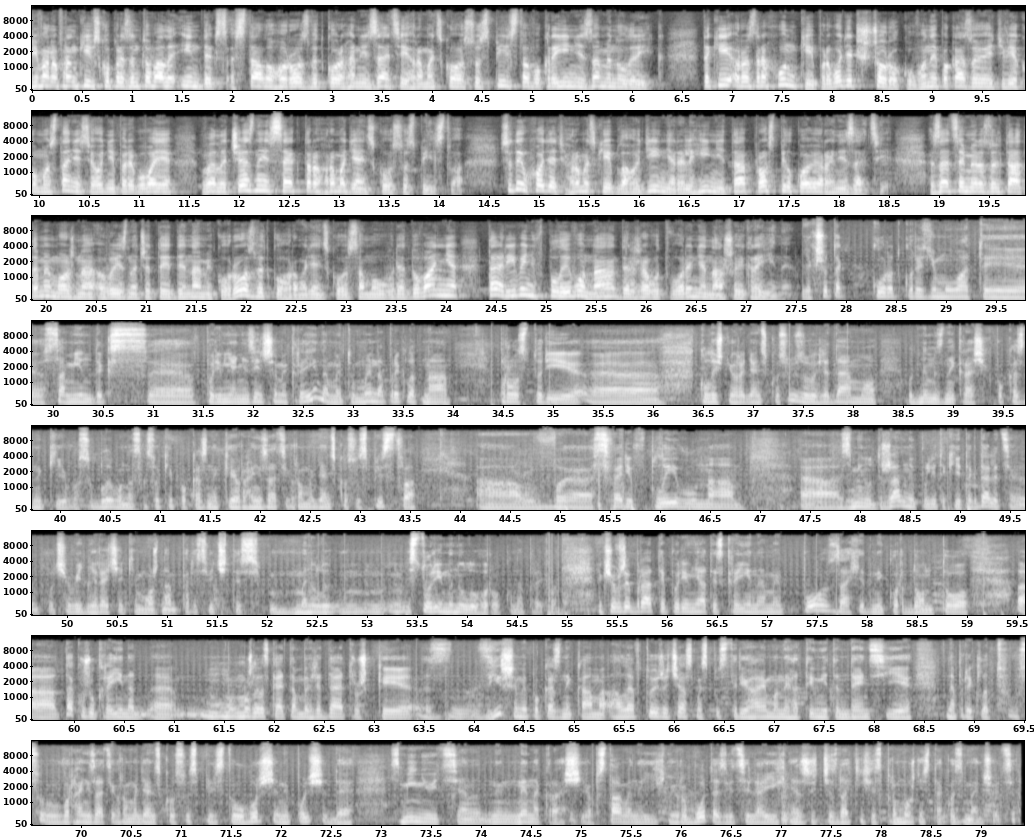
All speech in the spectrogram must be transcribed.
В Івано-Франківську презентували індекс сталого розвитку організацій громадського суспільства в Україні за минулий рік. Такі розрахунки проводять щороку. Вони показують, в якому стані сьогодні перебуває величезний сектор громадянського суспільства. Сюди входять громадські благодійні, релігійні та проспілкові організації. За цими результатами можна визначити динаміку розвитку громадянського самоврядування та рівень впливу на державотворення нашої країни. Якщо так коротко резюмувати сам індекс е, в порівнянні з іншими країнами, то ми, наприклад, на просторі е, колишнього радянського союзу виглядаємо одним з найкращих показників. Особливо у нас високі показники організації громадянського суспільства в сфері впливу на зміну державної політики і так далі. Це очевидні речі, які можна пересвідчитись в історії минулого року, наприклад. Якщо вже брати порівняти з країнами по західний кордон, то е, також Україна е, можливо сказати, там виглядає трошки з, гіршими показниками, але в той же час ми спостерігаємо негативні тенденції, наприклад, в організації громадянського суспільства Угорщини, Польщі, де змінюються не на кращі обставини їхньої роботи, звідсіля їхня життєздатність і спроможність також зменшується.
